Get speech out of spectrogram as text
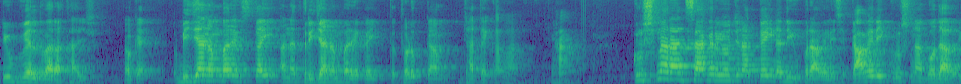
ટ્યુબવેલ દ્વારા થાય છે. ઓકે? બીજા નંબરે કઈ અને ત્રીજા નંબરે કઈ? તો થોડુંક કામ જાતે કરવાનું. હા. કૃષ્ણરાજ સાગર યોજના કઈ નદી ઉપર આવેલી છે? કાવેરી, કૃષ્ણા, ગોદાવરી.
